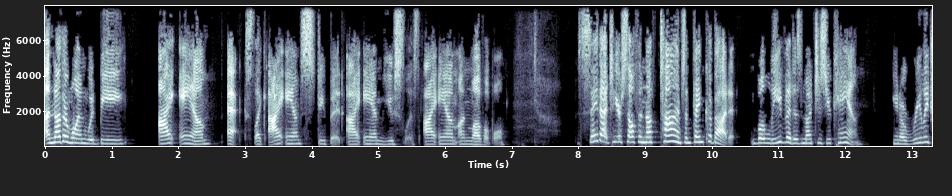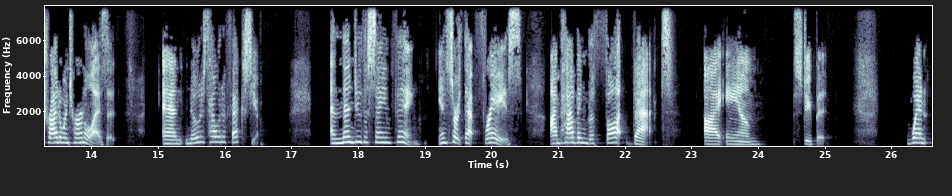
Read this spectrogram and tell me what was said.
Another one would be i am x. Like i am stupid. I am useless. I am unlovable. Say that to yourself enough times and think about it. Believe it as much as you can. You know really try to internalize it and notice how it affects you. And then do the same thing. Insert that phrase i'm having the thought that i am stupid. When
